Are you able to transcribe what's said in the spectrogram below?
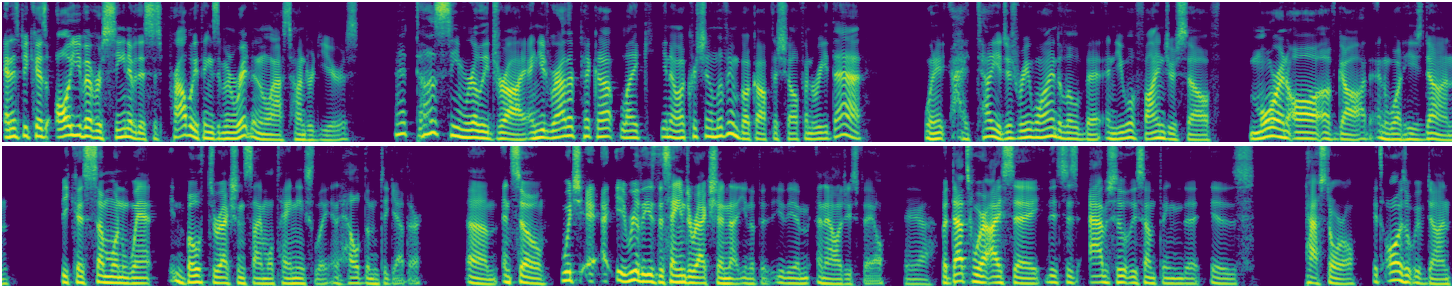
and it's because all you've ever seen of this is probably things that have been written in the last hundred years. And it does seem really dry. And you'd rather pick up like, you know, a Christian living book off the shelf and read that. When it, I tell you, just rewind a little bit and you will find yourself more in awe of God and what he's done because someone went in both directions simultaneously and held them together. Um, and so, which uh, it really is the same direction. You know, the, the analogies fail. Yeah. But that's where I say this is absolutely something that is pastoral. It's always what we've done.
